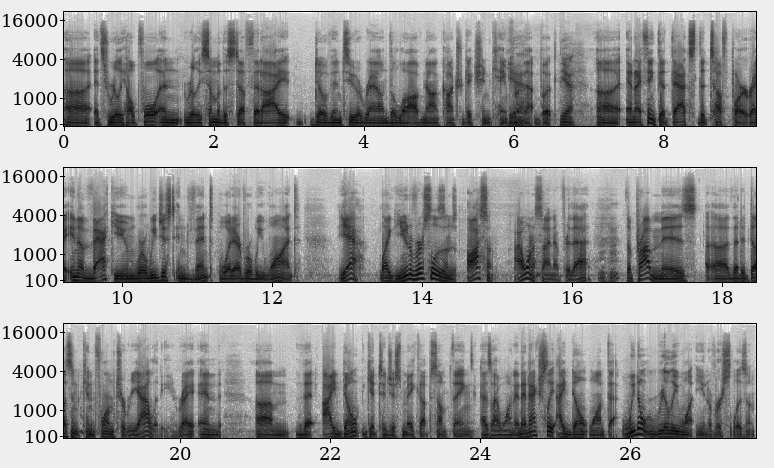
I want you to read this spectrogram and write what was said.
Uh, it's really helpful, and really some of the stuff that I dove into around the law of non contradiction came Yeah. from that book. Yeah. Uh, and I think that that's the tough part, right? In a vacuum where we just invent whatever we want. Yeah, like universalism's awesome. I want to sign up for that. The problem is uh, that it doesn't conform to reality, right? And um, that I don't get to just make up something as I want. And it actually, I don't want that. We don't really want universalism.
